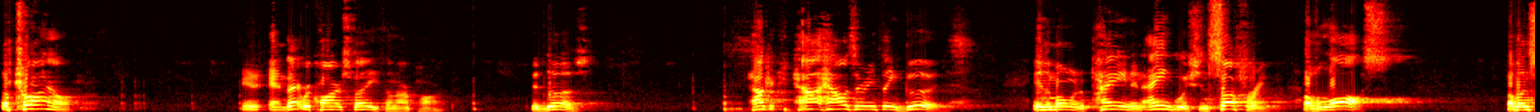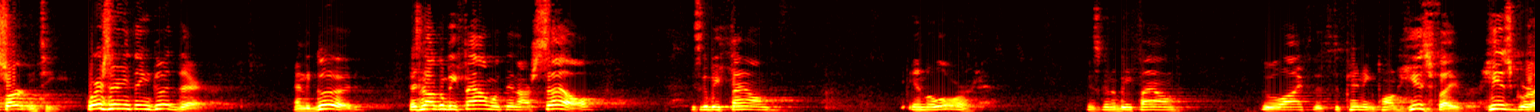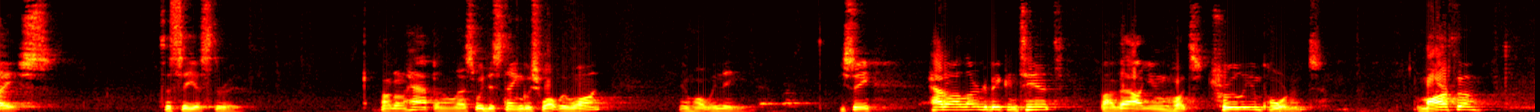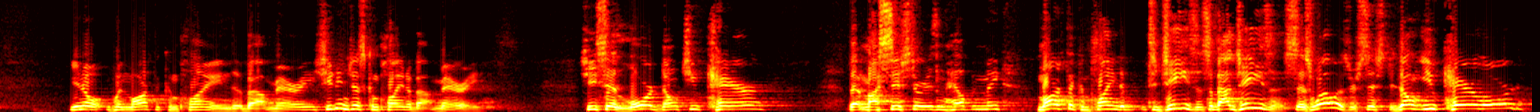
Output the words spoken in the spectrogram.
of trial. And that requires faith on our part. It does. How, how, how is there anything good in the moment of pain and anguish and suffering, of loss, of uncertainty? Where's there anything good there? And the good is not going to be found within ourselves. It's going to be found in the Lord. It's going to be found through a life that's depending upon His favor, His grace to see us through. It's not going to happen unless we distinguish what we want and what we need. You see, how do I learn to be content? By valuing what's truly important. Martha, you know, when Martha complained about Mary, she didn't just complain about Mary. She said, Lord, don't you care that my sister isn't helping me? Martha complained to, Jesus about Jesus as well as her sister. Don't you care, Lord?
